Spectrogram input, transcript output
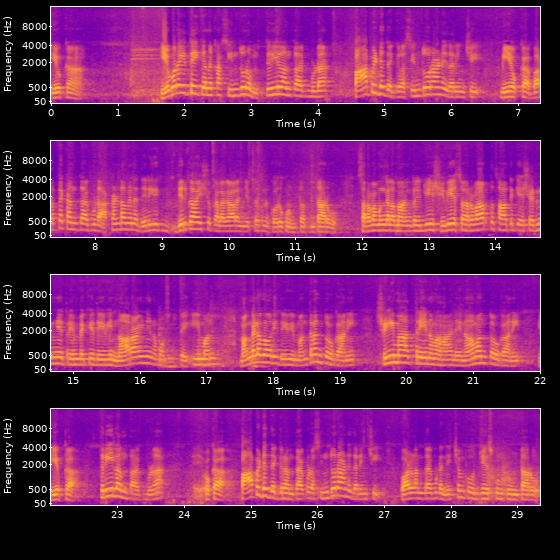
ఈ యొక్క ఎవరైతే కనుక సింధూరం స్త్రీలంతా కూడా పాపిడ్డ దగ్గర సింధూరాన్ని ధరించి మీ యొక్క భర్తకంతా కూడా అఖండమైన దీర్ఘ దీర్ఘాయుషు కలగాలని చెప్పేసి కోరుకుంటుంటారు. సర్వమంగళ మాంగళ్యే శివే సర్వార్థ సాధకే శరణ్య త్ర్యంబకే దేవి నారాయణి నమస్తే ఈ మన్ మంగళగౌరి దేవి మంత్రంతో కానీ శ్రీమాత్రే నమ అనే నామంతో కానీ ఈ యొక్క స్త్రీలంతా కూడా ఒక పాపిడి దగ్గర అంతా కూడా సింధూరాన్ని ధరించి వాళ్ళంతా కూడా నిత్యం పూజ చేసుకుంటూ ఉంటారు.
